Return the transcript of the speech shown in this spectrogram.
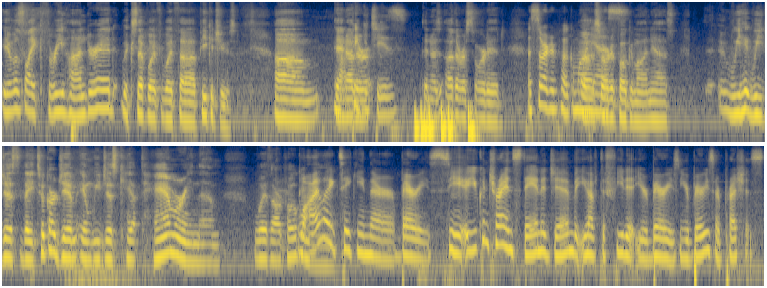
It was like 300, except with with uh, Pikachu's, um, and Not other Pikachu's. and other assorted Assorted Pokemon, uh, yes. assorted Pokemon. Yes, we we just they took our gym and we just kept hammering them with our Pokemon. Well, I like taking their berries. See, you can try and stay in a gym, but you have to feed it your berries, and your berries are precious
